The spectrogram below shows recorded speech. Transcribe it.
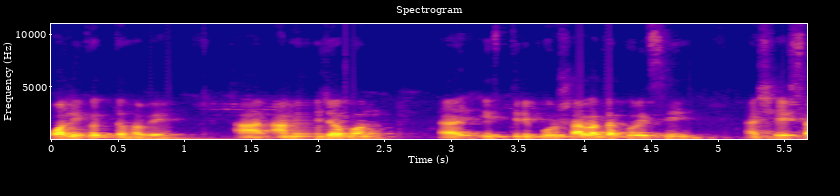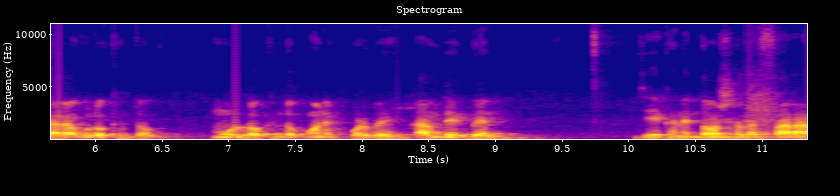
পলি করতে হবে। আর আমি যখন স্ত্রী পুরুষ আলাদা করেছি সেই সারাগুলো কিন্তু মূল্য কিন্তু অনেক পড়বে। কারণ দেখবেন যে এখানে দশ হাজার চারা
